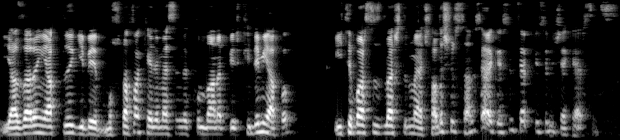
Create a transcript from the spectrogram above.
yazarın yaptığı gibi Mustafa kelimesini kullanıp bir film yapıp itibarsızlaştırmaya çalışırsanız herkesin tepkisini çekersiniz.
